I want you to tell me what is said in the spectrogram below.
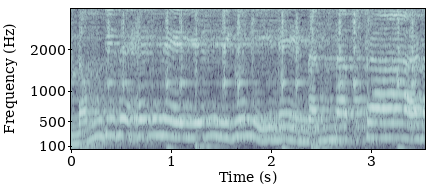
ನಂಬಿದ ಹೆಣ್ಣೆ ಎಂದಿಗೂ ನೀನೇ ನನ್ನ ಪ್ರಾಣ.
